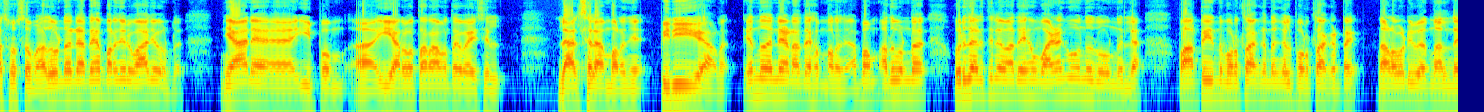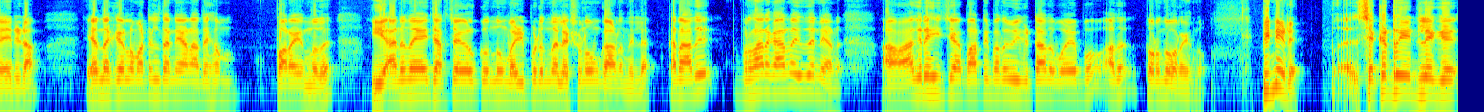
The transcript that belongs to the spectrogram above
അസ്വസ്ഥം അതുകൊണ്ട് തന്നെ അദ്ദേഹം പറഞ്ഞൊരു വാചകമുണ്ട്. ഞാൻ ഇപ്പം ഈ അറുപത്താറാമത്തെ വയസ്സിൽ ലാൽ സലാം പറഞ്ഞ് പിരിയുകയാണ് എന്ന് തന്നെയാണ് അദ്ദേഹം പറഞ്ഞത്. അപ്പം അതുകൊണ്ട് ഒരു തരത്തിലും അദ്ദേഹം വഴങ്ങുമെന്ന് തോന്നുന്നില്ല. പാർട്ടിയിൽ നിന്ന് പുറത്താക്കുന്നെങ്കിൽ പുറത്താക്കട്ടെ നടപടി വന്നാൽ നേരിടാം എന്നൊക്കെയുള്ള മട്ടിൽ തന്നെയാണ് അദ്ദേഹം പറയുന്നത്. ഈ അനുനയ ചർച്ചകൾക്കൊന്നും വഴിപ്പെടുന്ന ലക്ഷണവും കാണുന്നില്ല. കാരണം അത് പ്രധാന കാരണം ഇത് തന്നെയാണ്. ആഗ്രഹിച്ച പാർട്ടി പദവി കിട്ടാതെ പോയപ്പോൾ അത് തുറന്നു പറയുന്നു. പിന്നീട് സെക്രട്ടേറിയറ്റിലേക്ക്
